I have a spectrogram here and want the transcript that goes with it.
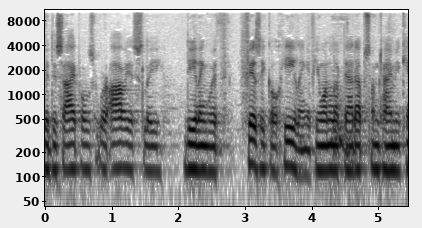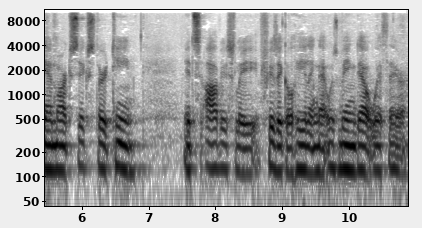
the disciples were obviously dealing with physical healing. If you want to look that up sometime, you can. Mark 6, 13. It's obviously physical healing that was being dealt with there.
